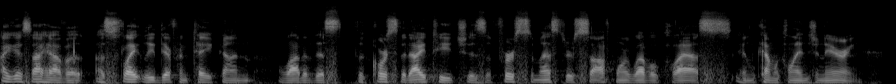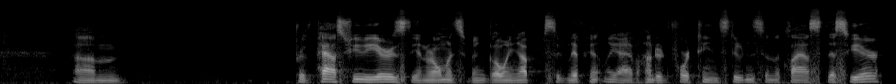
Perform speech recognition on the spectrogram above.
I guess I have a, a slightly different take on a lot of this. The course that I teach is a first semester sophomore level class in chemical engineering. Um, for the past few years, the enrollments have been going up significantly. I have 114 students in the class this year.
